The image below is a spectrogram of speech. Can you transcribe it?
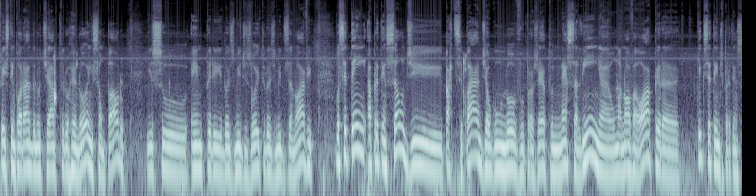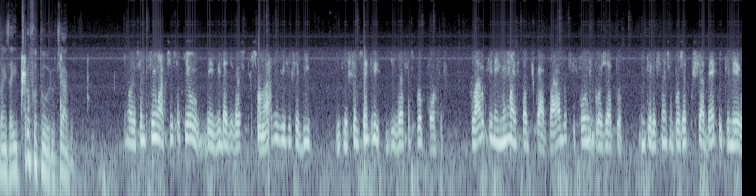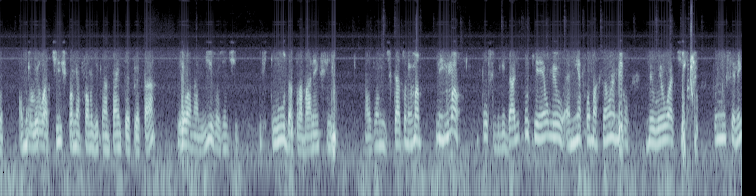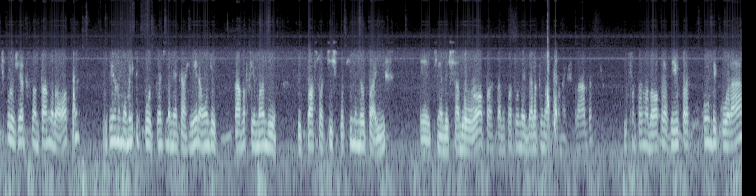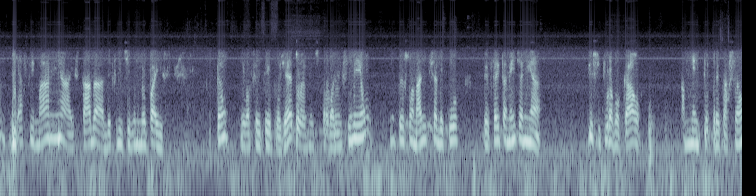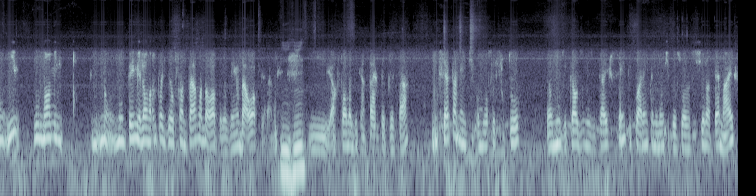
Fez temporada no Teatro Renault, em São Paulo isso entre 2018 e 2019. Você tem a pretensão de participar de algum novo projeto nessa linha, uma nova ópera? O que, que você tem de pretensões aí para o futuro, Tiago? Olha, eu sempre fui um artista que eu dei vida a diversos personagens e recebi e recebo sempre diversas propostas. Claro que nenhuma está descartada. Se for um projeto interessante, um projeto que se adeque primeiro ao meu eu artístico, à minha forma de cantar e interpretar. Eu analiso, a gente estuda, trabalha em cima. Mas eu não descarto nenhuma, nenhuma possibilidade porque é o meu, é a minha formação, é meu, meu eu artístico. Foi um excelente projeto Fantasma da Ópera, que veio num momento importante da minha carreira, onde eu estava firmando o espaço artístico aqui no meu país. É, tinha deixado a Europa, estava com a turnê dela Primavera na Estrada o Fantasma da Ópera veio para condecorar e afirmar a minha estada definitiva no meu país. Então, eu aceitei o projeto, a gente trabalhou em cima e é um, um personagem que se adequou perfeitamente à minha estrutura vocal, à minha interpretação e o nome não, não tem melhor nome para dizer o fantasma da ópera, eu venho da ópera, né? Uhum. E a forma de cantar e interpretar. E certamente, como você citou, é um musical dos musicais, 140 milhões de pessoas assistiram, até mais.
